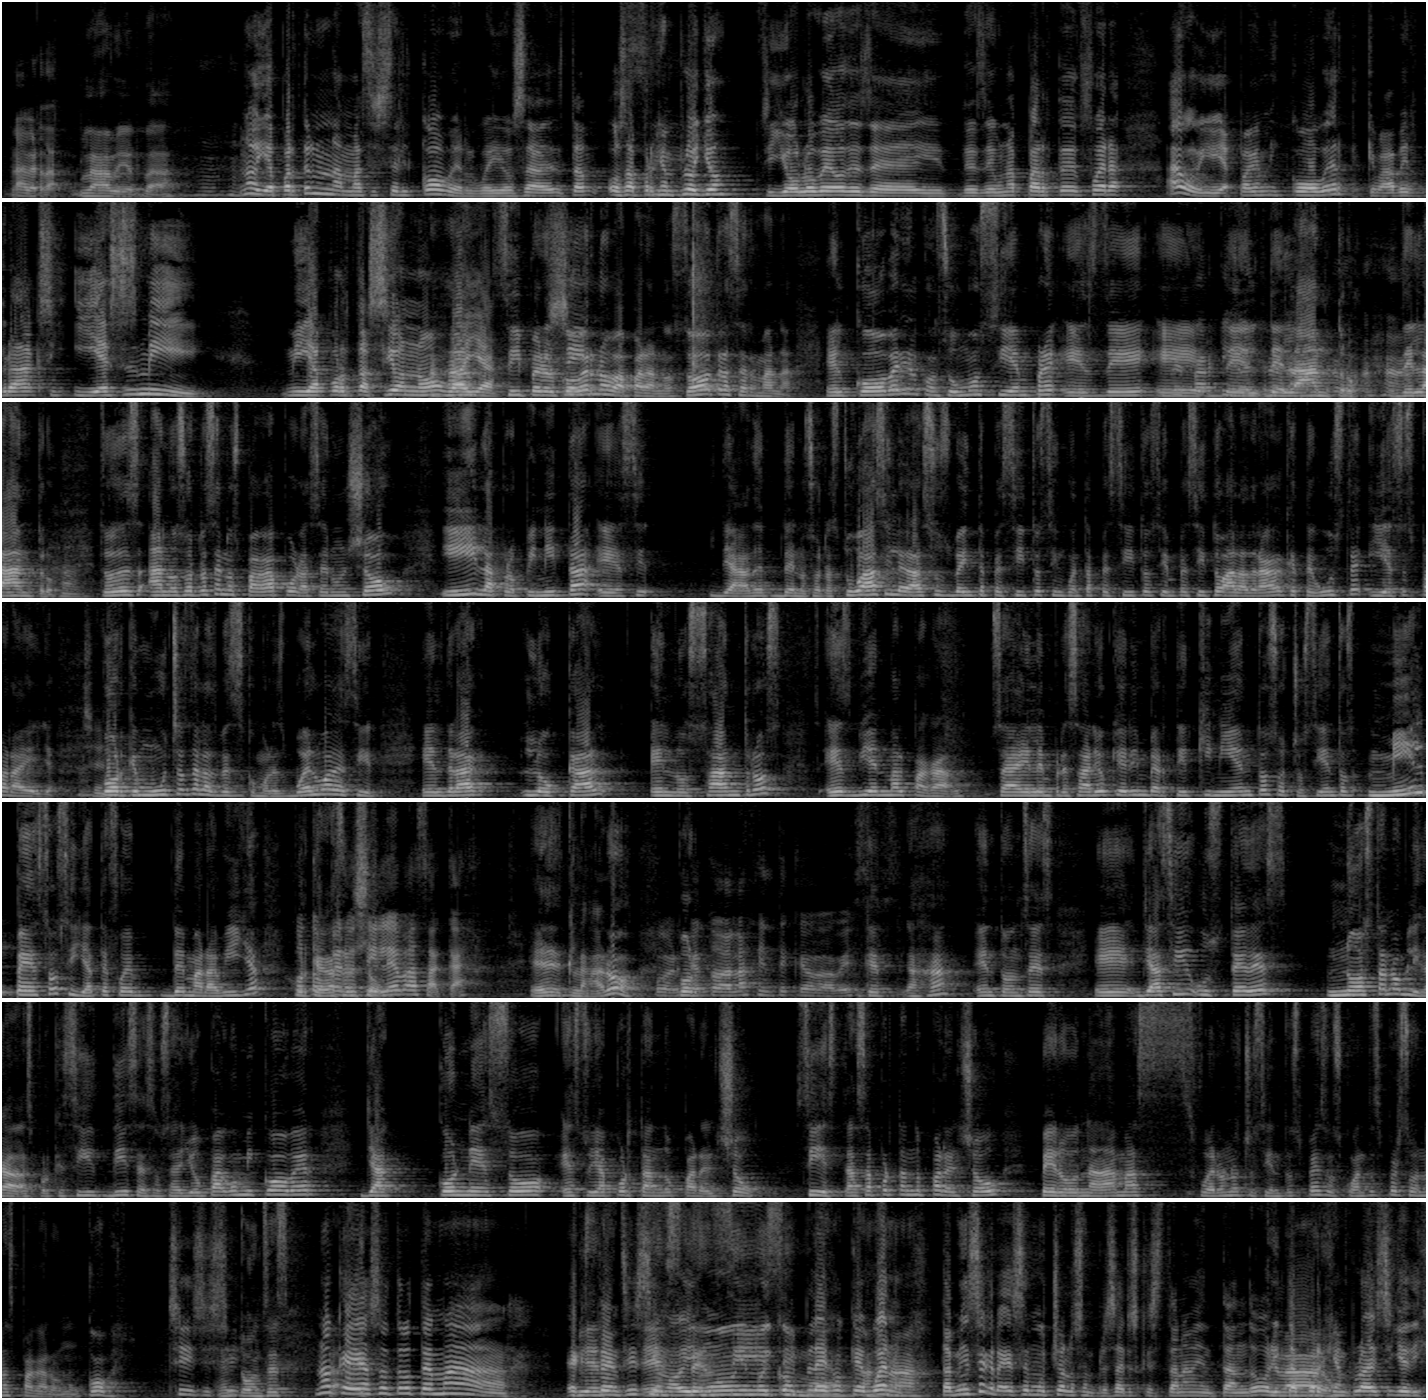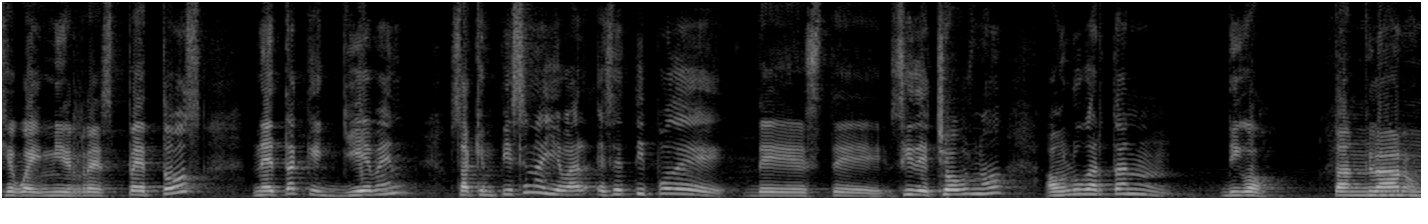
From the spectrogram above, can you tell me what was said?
la verdad. La verdad. No, y aparte no nada más es el cover, güey. O sea, está- o sea, por ejemplo, yo, si yo lo veo desde, desde una parte de fuera, ah, güey, ya pagué mi cover porque va a haber drags y, y esa es mi, mi aportación, ¿no? Ajá, Vaya. Sí, pero el Sí. cover no va para nosotras, hermana. El cover y el consumo siempre es de, eh, del, del el antro. antro, ajá. Del antro. Entonces, a nosotros se nos paga por hacer un show y la propinita es ya de, de nosotras. Tú vas y le das sus 20 pesitos, 50 pesitos, 100 pesitos a la draga que te guste y eso es para ella. Sí. Porque muchas de las veces, como les vuelvo a decir, el drag local en los antros es bien mal pagado. O sea, el empresario quiere invertir 500, 800, mil pesos y ya te fue de maravilla porque Joto, pero sí show. le va a sacar, Eh, claro. porque por- toda la gente que va a ver. ajá, entonces, eh, ya si ustedes no están obligadas, porque si dices, o sea, yo pago mi cover, ya con eso estoy aportando para el show. Sí, estás aportando para el show, pero nada más fueron 800 pesos. ¿Cuántas personas pagaron un cover? Sí, sí, sí. Entonces, No, que ya es otro tema Bien extensísimo y muy, muy complejo. Que bueno, también se agradece mucho a los empresarios que se están aventando. Ahorita, Claro. por ejemplo, a ese yo dije, güey, mis respetos, neta, que lleven, o sea, que empiecen a llevar ese tipo de, de este, sí, de shows, ¿no? A un lugar tan, digo, tan. Claro.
